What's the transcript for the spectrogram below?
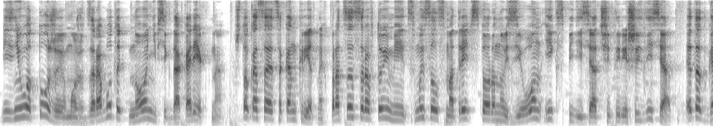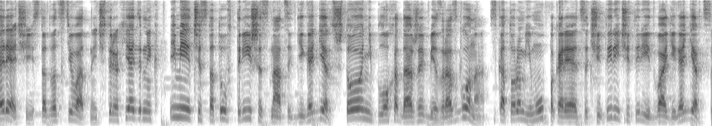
Без него тоже может заработать, но не всегда корректно. Что касается конкретных процессоров, то имеет смысл смотреть в сторону Xeon X5460. Этот горячий 120-ваттный четырехъядерник имеет частоту в 3,16 ГГц, что неплохо даже без разгона, с которым ему покоряется 4,4,2 ГГц,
